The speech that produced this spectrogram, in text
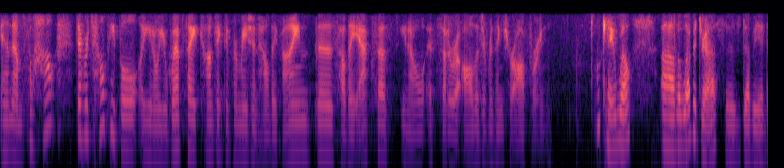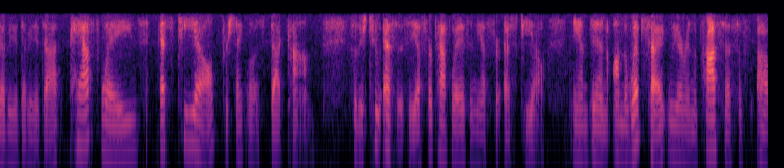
And um, so how, Deborah, tell people you know your website, contact information, how they find this, how they access, you know, et cetera, all the different things you're offering. Okay, well, uh, the web address is www.pathwaysstl for St. Louis dot com. So there's two S's, the S for Pathways and the S for STL. And then on the website, we are in the process of uh,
